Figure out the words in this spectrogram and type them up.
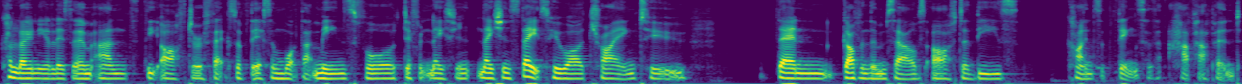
colonialism and the after effects of this and what that means for different nation nation states who are trying to then govern themselves after these kinds of things have happened.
